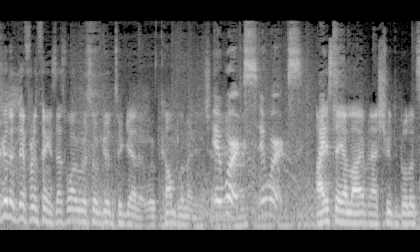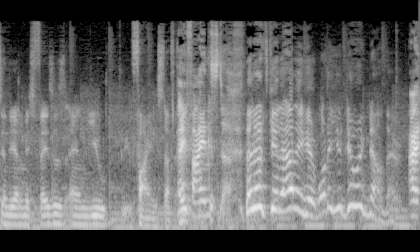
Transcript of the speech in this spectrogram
We're good at different things. That's why we're so good together. We're complementing each other. it works. It works. I stay alive and I shoot bullets in the enemy's faces, and you find stuff. I Hey, find c- stuff. Then let's get out of here. What are you doing down there? I,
